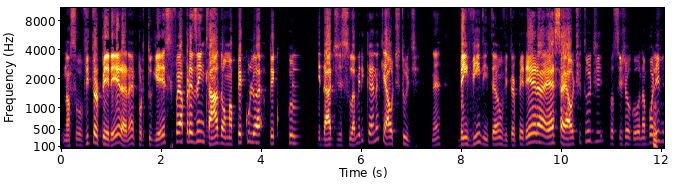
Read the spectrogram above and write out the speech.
nosso Vitor Pereira, né, português, foi apresentado a uma peculiaridade sul-americana, que é a altitude, né? Bem-vindo, então, Vitor Pereira. Essa é a altitude. Você jogou na Bolívia.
